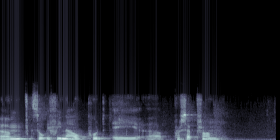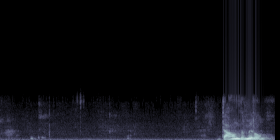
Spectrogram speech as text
Um, so if we now put a uh, perceptron down the middle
